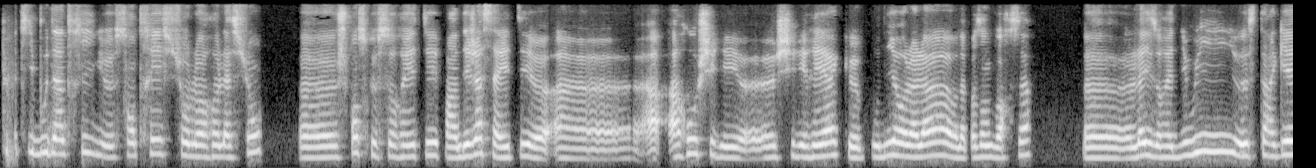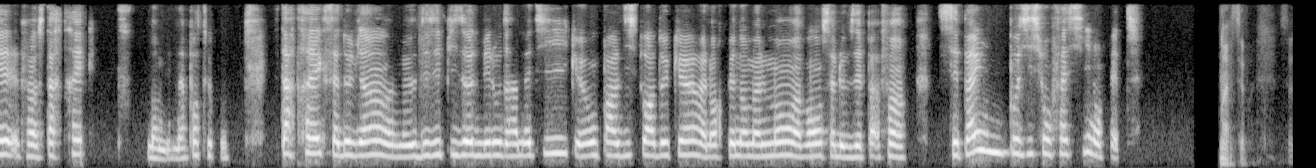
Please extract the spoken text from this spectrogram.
petits bouts d'intrigue centrés sur leur relation, euh, je pense que ça aurait été, enfin déjà ça a été euh, à, à, chez les chez les réacs pour dire oh là là, on n'a pas besoin de voir ça. là ils auraient dit oui, Stargate, enfin Star Trek, non mais n'importe quoi. Star Trek, ça devient euh, des épisodes mélodramatiques, on parle d'histoire de cœur, alors que normalement, avant, ça le faisait pas. Enfin, c'est pas une position facile, en fait. Ouais, c'est vrai. Ça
